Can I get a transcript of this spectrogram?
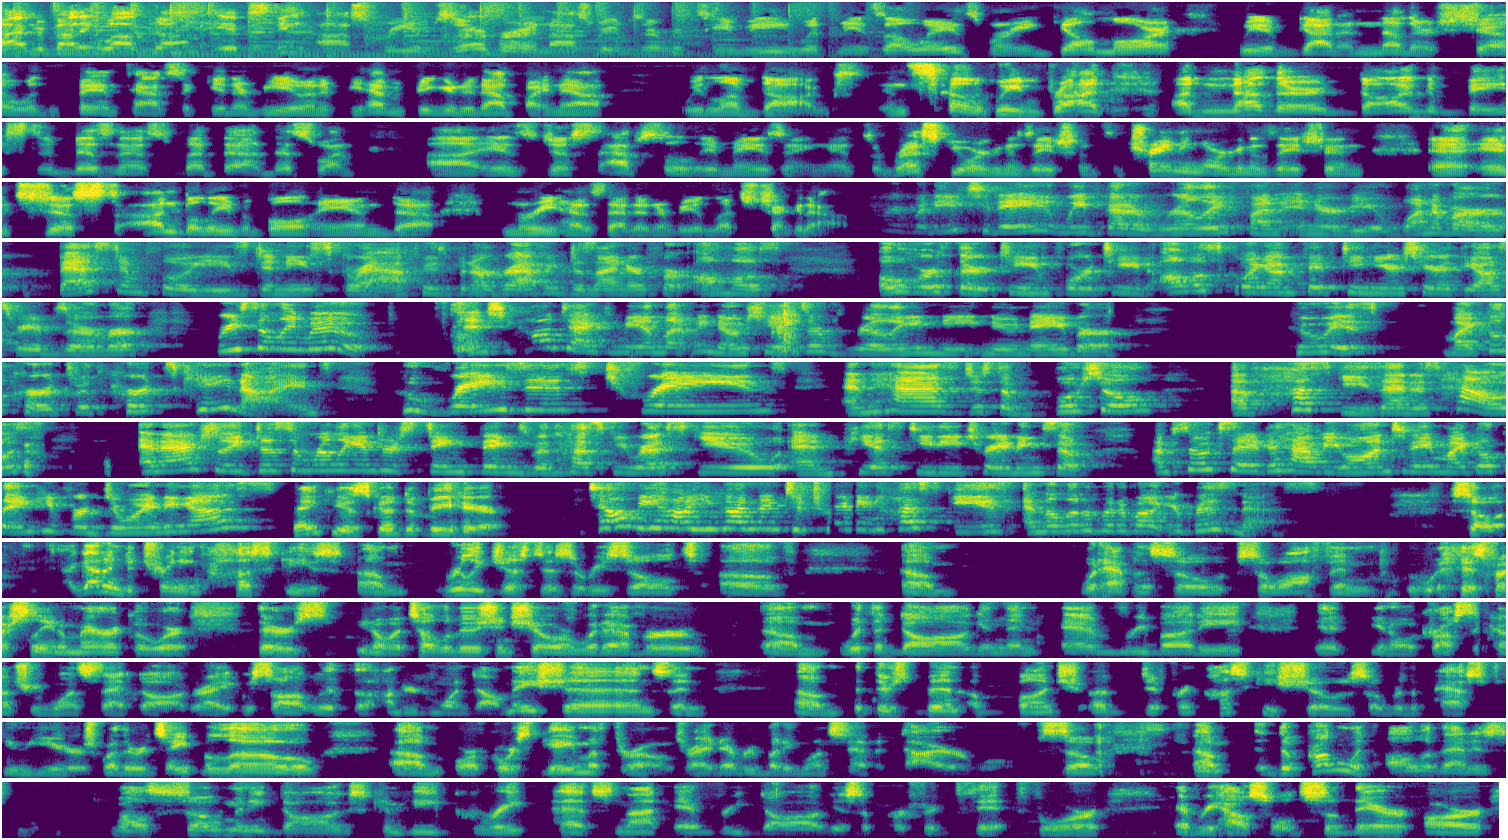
Hi, everybody. Welcome. It's the Osprey Observer and Osprey Observer TV. With me, as always, Marie Gilmore. We have got another show with a fantastic interview. And if you haven't figured it out by now, we love dogs. And so we brought another dog based business, but uh, this one uh, is just absolutely amazing. It's a rescue organization, it's a training organization. Uh, it's just unbelievable. And uh, Marie has that interview. Let's check it out everybody. Today we've got a really fun interview. One of our best employees, Denise Graff, who's been our graphic designer for almost over 13, 14, almost going on 15 years here at the Osprey Observer, recently moved. And she contacted me and let me know she has a really neat new neighbor who is Michael Kurtz with Kurtz Canines, who raises, trains, and has just a bushel of huskies at his house and actually does some really interesting things with Husky Rescue and PSTD training. So I'm so excited to have you on today, Michael. Thank you for joining us. Thank you. It's good to be here. Tell me how you got into training Huskies and a little bit about your business. So I got into training Huskies um, really just as a result of um, what happens so so often, especially in America, where there's you know a television show or whatever um, with a dog, and then everybody, it you know, across the country wants that dog, right? We saw it with the 101 Dalmatians, and um, but there's been a bunch of different husky shows over the past few years, whether it's Eight Below um, or, of course, Game of Thrones, right? Everybody wants to have a dire wolf. So um, the problem with all of that is while so many dogs can be great pets, not every dog is a perfect fit for every household. So there are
